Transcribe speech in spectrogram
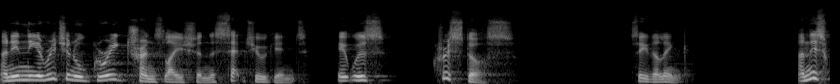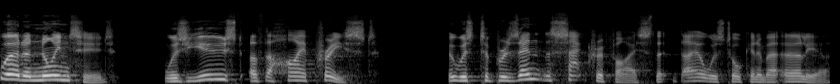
And in the original Greek translation, the Septuagint, it was Christos. See the link. And this word anointed was used of the high priest who was to present the sacrifice that Dale was talking about earlier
